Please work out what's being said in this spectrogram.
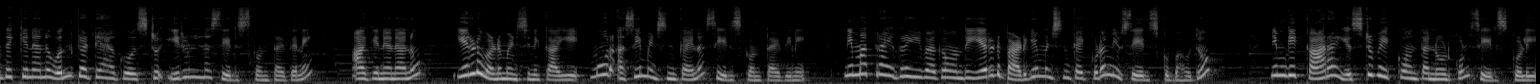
ಇದಕ್ಕೆ ನಾನು ಒಂದು ಗಡ್ಡೆ ಆಗುವಷ್ಟು ಈರುಳ್ಳಿನ ಸೇರಿಸ್ಕೊತಾ ಇದ್ದೇನೆ. ಹಾಗೆಯೇ ನಾನು ಎರಡು ಒಣಮೆಣಸಿನಕಾಯಿ, ಮೂರು ಹಸಿ ಮೆಣಸಿನಕಾಯಿನ ಸೇರಿಸ್ಕೊತಾ ಇದ್ದೀನಿ. ನಿಮ್ಮ ಹತ್ರ ಇದ್ದರೆ ಇವಾಗ ಒಂದು ಎರಡು ಬಾಡಿಗೆ ಮೆಣಸಿನಕಾಯಿ ಕೂಡ ನೀವು ಸೇರಿಸ್ಕೋಬಹುದು. ನಿಮಗೆ ಖಾರ ಎಷ್ಟು ಬೇಕು ಅಂತ ನೋಡ್ಕೊಂಡು ಸೇರಿಸ್ಕೊಳ್ಳಿ.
